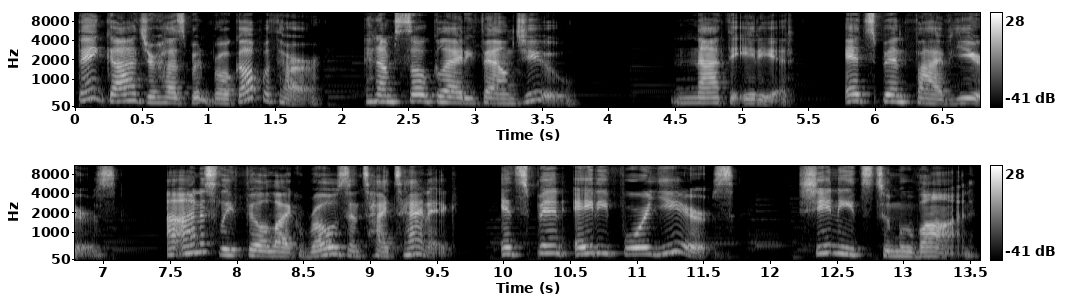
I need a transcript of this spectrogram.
Thank God your husband broke up with her, and I'm so glad he found you. Not the idiot. It's been five years. I honestly feel like Rose in Titanic. It's been 84 years. She needs to move on,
